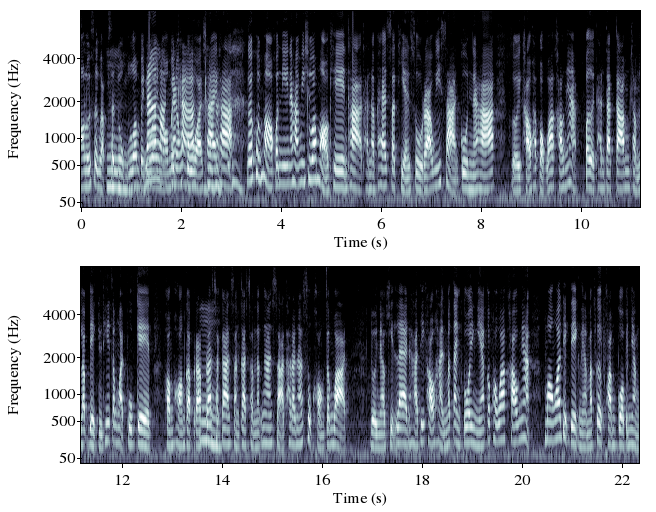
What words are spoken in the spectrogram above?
องๆรู้สึกแบบอืมสนุกร่วมไปด้วยน่ารักเนาะไม่ต้องนะคะกลัวใช่ค่ะ โดยคุณหมอคนนี้นะคะ มีชื่อว่าหมอเคนค่ะทันตแพทย์เสถียรสุรวิสารกุลนะคะ โดยเขาค่ะบอกว่าเขาเนี่ยเปิดทันตกรรมสำหรับเด็กอยู่ที่จังหวัดภูเก็ต พร้อม ๆ กับรับอืมราชการสังกัดสำนักงานสาธารณสุขของจังหวัด โดยแนวคิดแรกนะคะ ที่เขาหันมาแต่งตัวอย่างเงี้ยก็เพราะว่าเขาเนี่ย มองว่าเด็กๆเนี่ยมาเกิดความกลัวเป็นอย่าง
